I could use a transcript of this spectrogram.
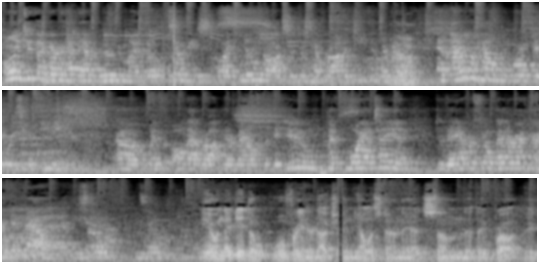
only tooth I've ever had to have removed in my adult, some of these, like little dogs that just have rotted teeth in their mouth. And I don't know how in the world they were even eating, uh, with all that rot in their mouth, but they do. But boy, I tell you, do they ever feel better after I get it out? Oh, So, so, Yeah, when they did the wolf reintroduction in Yellowstone, they had some that they brought. It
